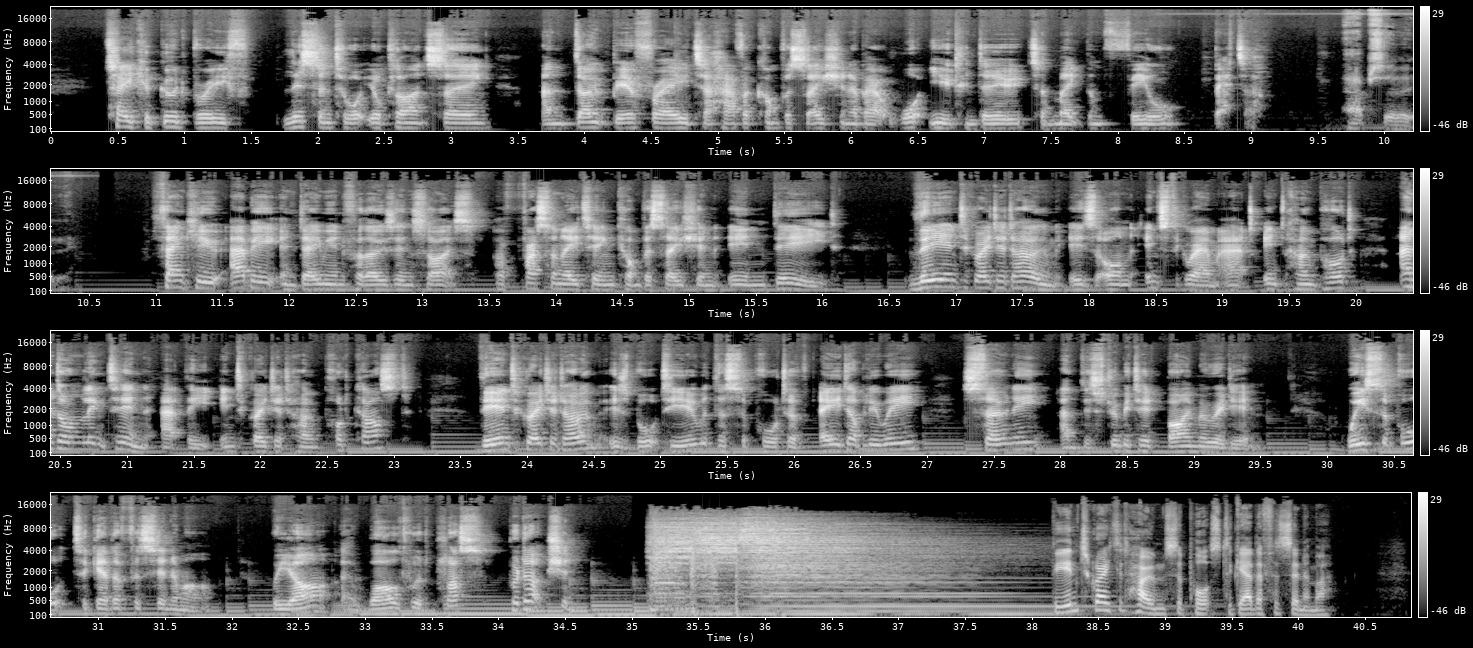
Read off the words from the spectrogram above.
take a good brief, listen to what your client's saying, and don't be afraid to have a conversation about what you can do to make them feel better. Absolutely. Thank you, Abby and Damien, for those insights. A fascinating conversation indeed. The Integrated Home is on Instagram at IntHomePod and on LinkedIn at the Integrated Home Podcast. The Integrated Home is brought to you with the support of AWE, Sony, and distributed by Meridian. We support Together for Cinema. We are a Wildwood Plus production. The Integrated Home supports Together for Cinema.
